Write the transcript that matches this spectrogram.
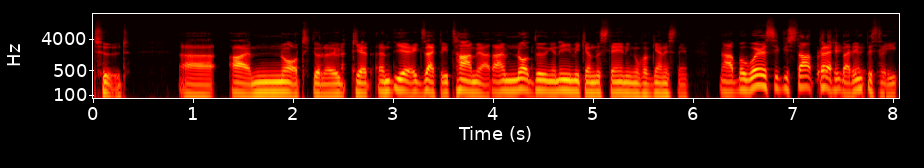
"Dude, uh, I'm not going to get and yeah, exactly. Time out. I'm not doing an emic understanding of Afghanistan. Now, but whereas if you start talking about empathy,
